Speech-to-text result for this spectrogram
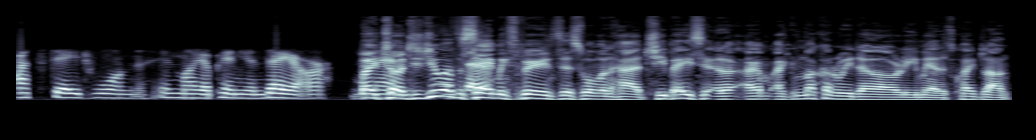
at stage one, in my opinion. They are. Right, men so did you have the there. same experience this woman had? She basically, I'm, I'm not going to read out our email, it's quite long,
